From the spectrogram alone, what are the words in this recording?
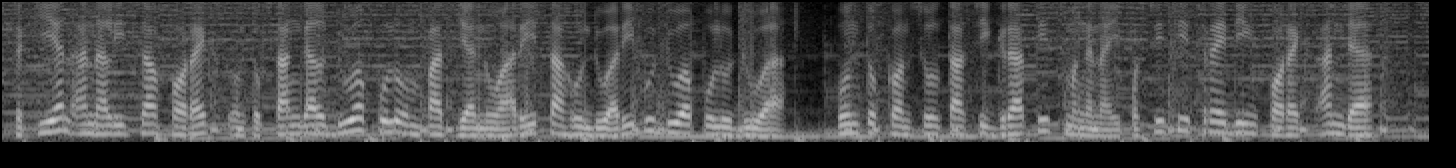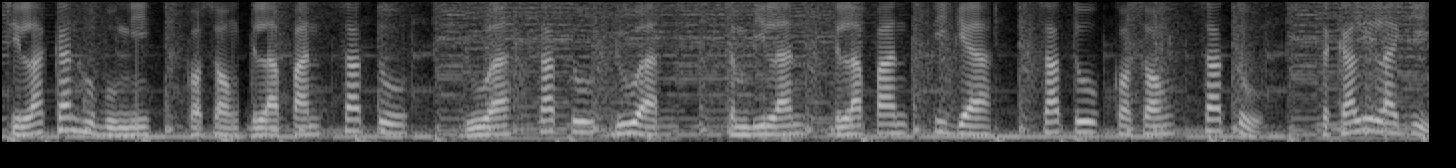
Sekian analisa forex untuk tanggal 24 Januari tahun 2022. Untuk konsultasi gratis mengenai posisi trading forex Anda, silakan hubungi 081212 983 101. Sekali lagi,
